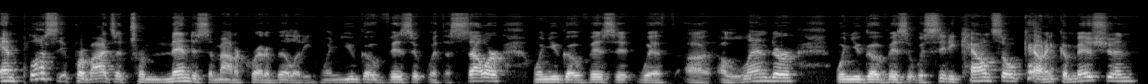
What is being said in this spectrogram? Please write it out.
And plus, it provides a tremendous amount of credibility when you go visit with a seller, when you go visit with a, a lender, when you go visit with city council, county commission,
